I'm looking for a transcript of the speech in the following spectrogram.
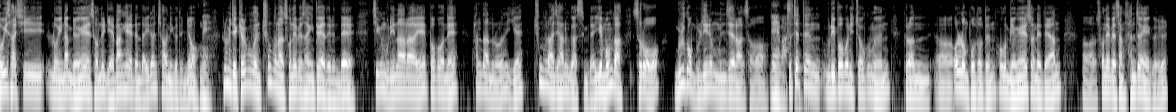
허위 사실로 인한 명예훼손을 예방해야 된다 이런 차원이거든요. 네. 그러면 이제 결국은 충분한 손해배상이 돼야 되는데 지금 우리나라의 법원의 판단으로는 이게 충분하지 않은 것 같습니다. 이게 뭔가 서로 물고 물리는 문제라서 네. 어쨌든 우리 법원이 조금은 그런 어 언론 보도든 혹은 명예훼손에 대한 어 손해배상 산정액을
